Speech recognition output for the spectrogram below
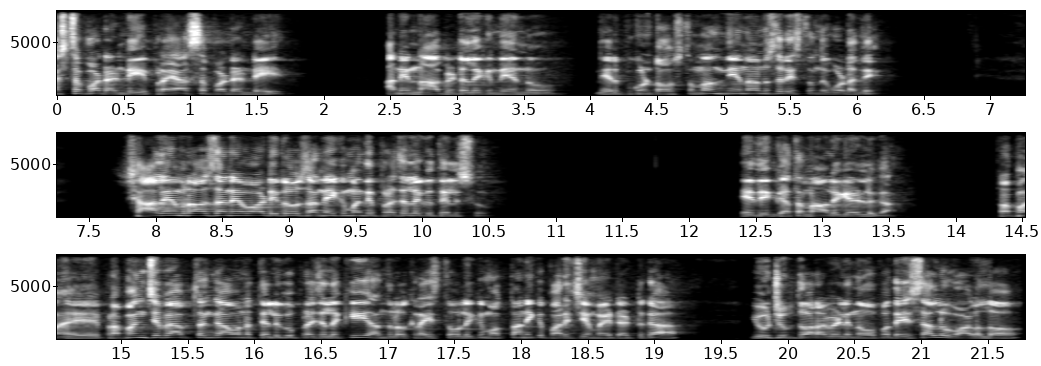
కష్టపడండి ప్రయాసపడండి అని నా బిడ్డలకి నేను నేర్పుకుంటూ వస్తున్నాను నేను అనుసరిస్తుంది కూడా అదే. శాలేం రాజు అనేవాడు ఈరోజు అనేక మంది ప్రజలకు తెలుసు. ఇది గత నాలుగేళ్ళుగా? ప్రప ప్రపంచవ్యాప్తంగా ఉన్న తెలుగు ప్రజలకి అందులో క్రైస్తవులకి మొత్తానికి పరిచయం అయ్యేటట్టుగా యూట్యూబ్ ద్వారా వెళ్ళిన ఉపదేశాలు వాళ్ళలో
